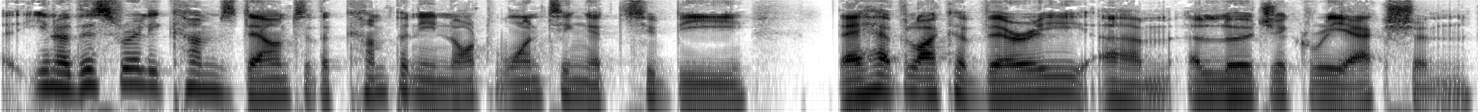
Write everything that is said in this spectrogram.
Uh, you know, this really comes down to the company not wanting it to be. They have like a very um, allergic reaction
